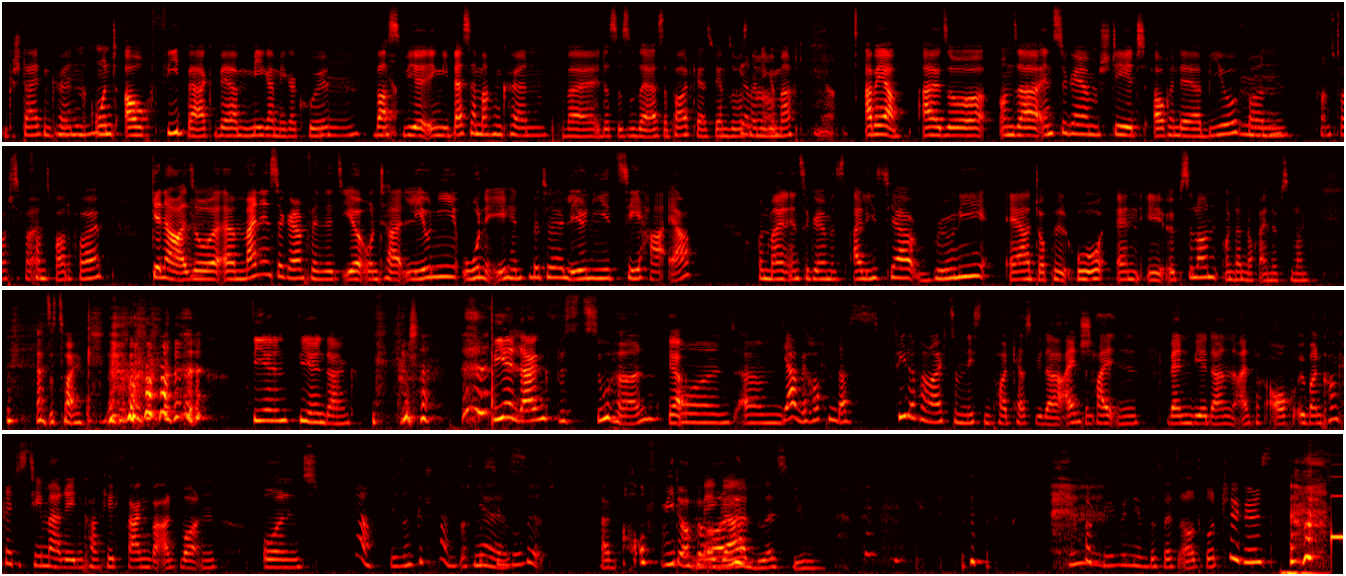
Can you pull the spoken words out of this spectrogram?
gestalten können. Und auch Feedback wäre mega, mega cool, was wir irgendwie besser machen können, weil das ist unser erster Podcast. Wir haben sowas noch nie Genau. gemacht. Ja. Aber ja, also unser Instagram steht auch in der Bio von, Von Spotify. von Spotify. Genau, also ähm, mein Instagram findet ihr unter Leonie, ohne E hinten bitte, Leonie CHR. Und mein Instagram ist Alicia Rooney, R-O-O-N-E-Y und dann noch ein Y. Also zwei. vielen, vielen Dank. Vielen Dank fürs Zuhören. Ja. Und ähm, ja, wir hoffen, dass viele von euch zum nächsten Podcast wieder einschalten, wenn wir dann einfach auch über ein konkretes Thema reden, konkret Fragen beantworten. Und ja, wir sind gespannt, was das hier Yes. so wird. Auf Wiederhören. May God bless you. Okay, wir nehmen das als Outro. Tschüss.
